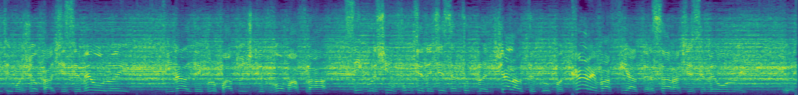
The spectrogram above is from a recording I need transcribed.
ultimul joc al CSM-ului, final de grup atunci când vom afla, sigur și în funcție de ce se întâmplă în cealaltă grupă, care va fi adversara CSM-ului în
